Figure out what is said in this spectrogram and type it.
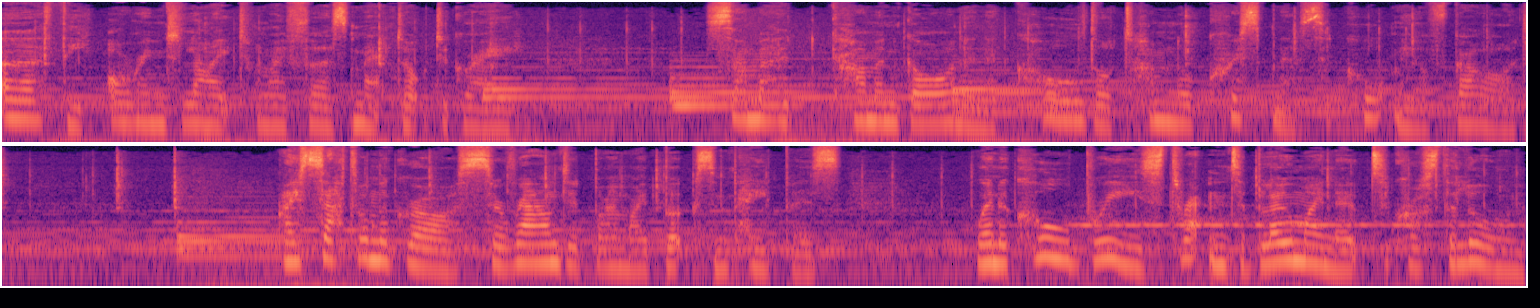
earthy orange light when I first met Dr. Gray. Summer had come and gone, and a cold autumnal crispness had caught me off guard. I sat on the grass, surrounded by my books and papers, when a cool breeze threatened to blow my notes across the lawn.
